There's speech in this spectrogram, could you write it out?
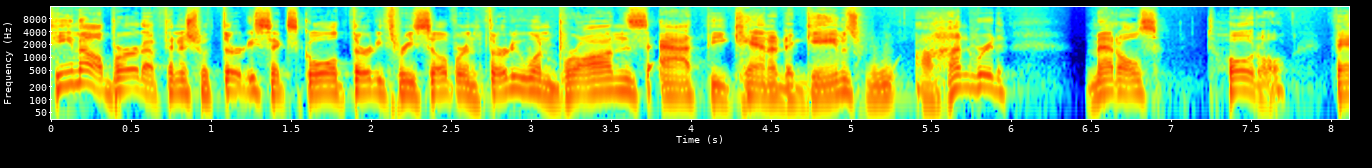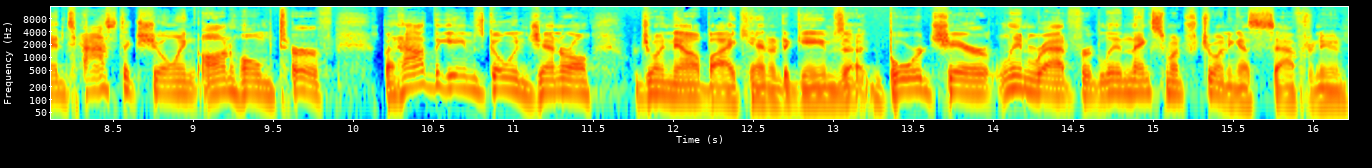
Team Alberta finished with 36 gold, 33 silver, and 31 bronze at the Canada Games. 100 medals total. Fantastic showing on home turf. But how'd the games go in general? We're joined now by Canada Games uh, board chair Lynn Radford. Lynn, thanks so much for joining us this afternoon.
